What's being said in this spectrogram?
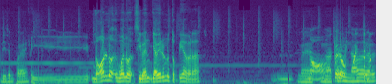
Dicen por ahí. Y... No, no, bueno, si ven, ya vieron Utopía, ¿verdad? Mm, Me- no, ha pero terminado de cuéntanos- ver,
